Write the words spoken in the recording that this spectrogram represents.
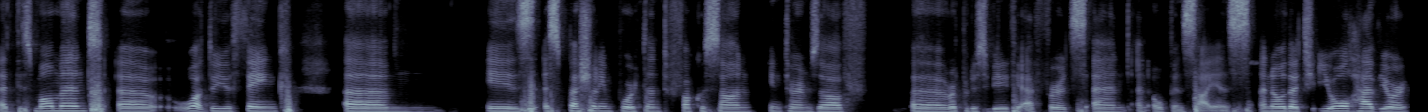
at this moment? Uh, what do you think um, is especially important to focus on in terms of uh, reproducibility efforts and, and open science? I know that you all have your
